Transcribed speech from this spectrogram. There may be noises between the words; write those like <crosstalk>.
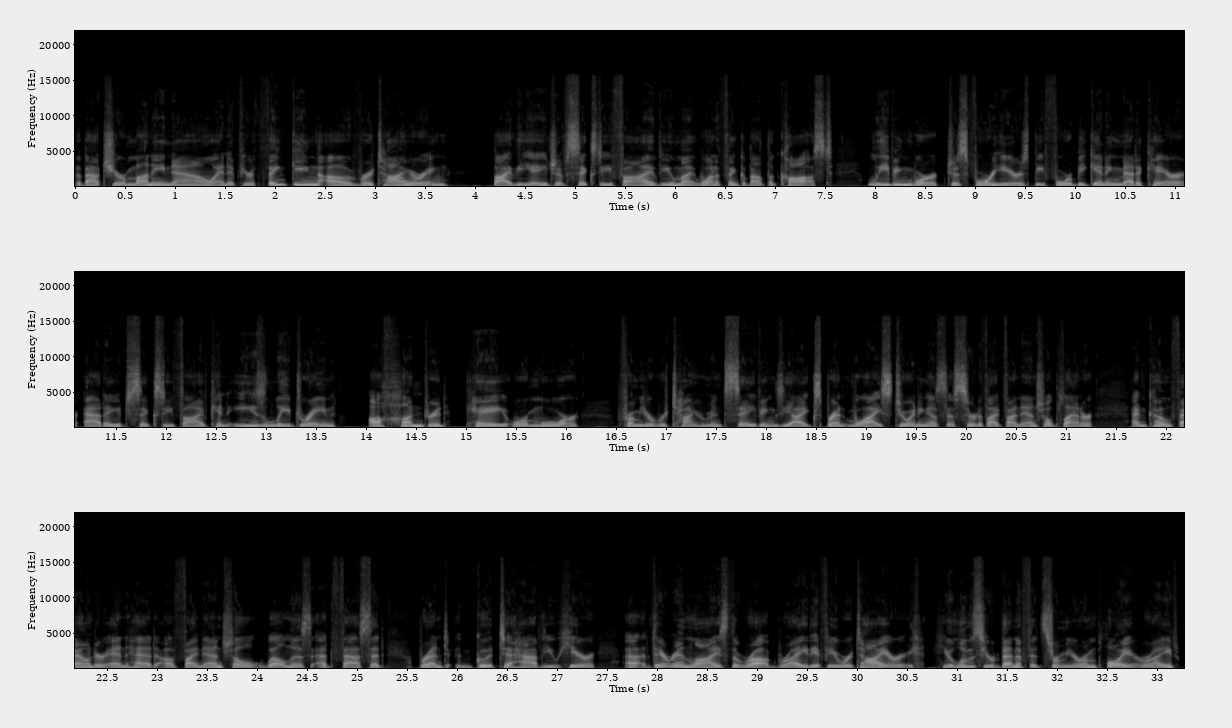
about your money now. And if you're thinking of retiring by the age of 65, you might want to think about the cost. Leaving work just four years before beginning Medicare at age 65 can easily drain 100K or more from your retirement savings. Yikes. Brent Weiss joining us, a certified financial planner and co founder and head of financial wellness at Facet. Brent, good to have you here. Uh, therein lies the rub, right? If you retire, <laughs> you lose your benefits from your employer, right?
